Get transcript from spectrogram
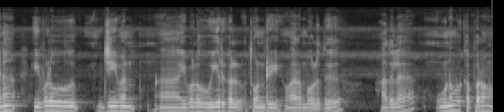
ஏன்னா இவ்வளவு ஜீவன் இவ்வளவு உயிர்கள் தோன்றி வரும்பொழுது அதில் உணவுக்கு அப்புறம்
